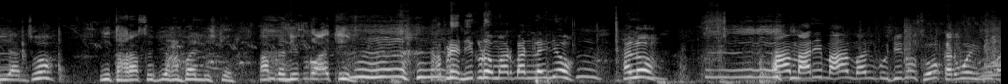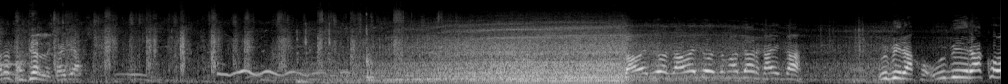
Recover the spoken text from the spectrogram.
ઈ આમ જો, ઈ ધારાસભ્ય સંભાળી લીશ કે આપણે નીકળો આથી આપણે નીકળો મારબાન લઈ લ્યો. હાલો. આ મારી માં મન બુદ્ધિ તો શું કરવું એની મને ધજર લગાવ્યા જાવા જો લાવે જો જમાદાર કા ઊભી રાખો ઊભી રાખો.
